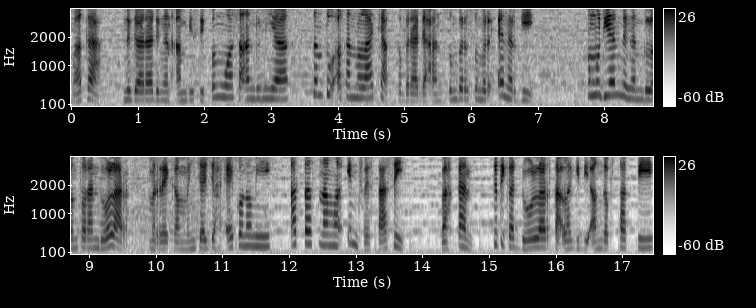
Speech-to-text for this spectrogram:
maka negara dengan ambisi penguasaan dunia tentu akan melacak keberadaan sumber-sumber energi. Kemudian dengan gelontoran dolar, mereka menjajah ekonomi atas nama investasi. Bahkan ketika dolar tak lagi dianggap sakti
